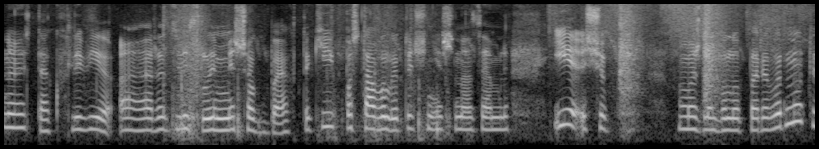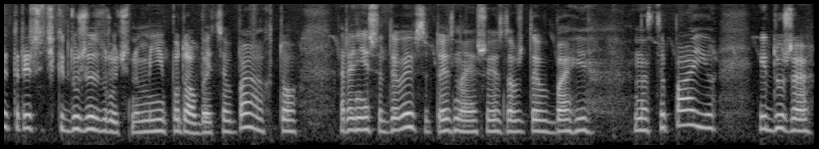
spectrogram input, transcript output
Ну, ось так, в хліві розвісли мішок бег, такий поставили точніше на землю. І щоб можна було перевернути трішечки дуже зручно. Мені подобається в бегах. Хто раніше дивився, той знає, що я завжди в беги насипаю. І дуже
